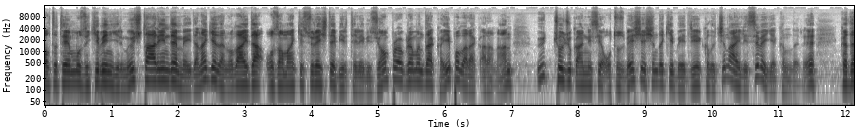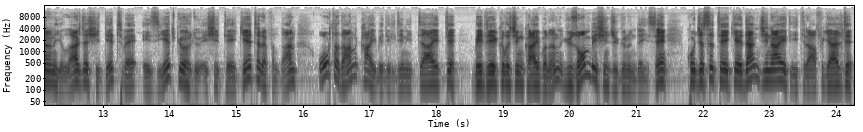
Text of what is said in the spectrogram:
6 Temmuz 2023 tarihinde meydana gelen olayda o zamanki süreçte bir televizyon programında kayıp olarak aranan 3 çocuk annesi 35 yaşındaki Bedriye Kılıç'ın ailesi ve yakınları kadının yıllarca şiddet ve eziyet gördüğü eşi TK tarafından ortadan kaybedildiğini iddia etti. Bedriye Kılıç'ın kaybının 115. gününde ise kocası TK'den cinayet itirafı geldi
